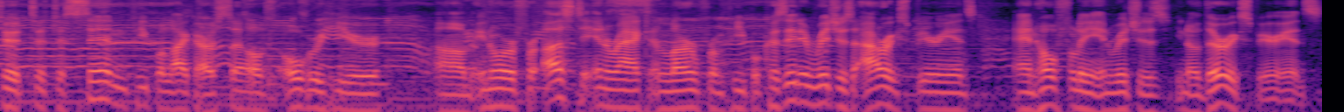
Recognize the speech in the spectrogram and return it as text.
to, to, to send people like ourselves over here um, in order for us to interact and learn from people because it enriches our experience and hopefully enriches, you know, their experience.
